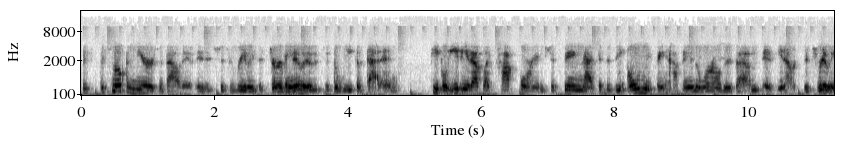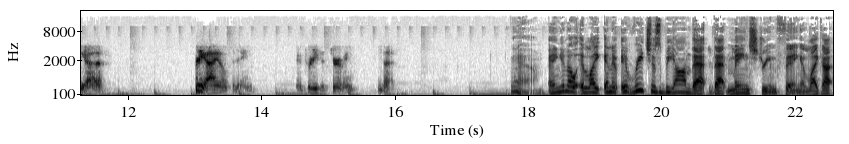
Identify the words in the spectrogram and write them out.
the, smoke and mirrors about it is just really disturbing. It, it was just a week of that, and people eating it up like popcorn, and just seeing that this is the only thing happening in the world is, um, it, you know, it's, really a pretty eye opening. it's pretty disturbing. But yeah, and you know, it like, and it, it reaches beyond that that mainstream thing, and like I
